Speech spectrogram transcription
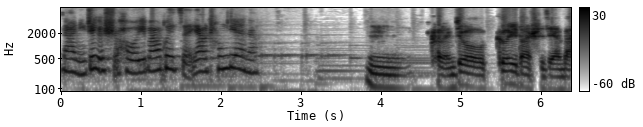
那你这个时候一般会怎样充电呢？嗯，可能就搁一段时间吧。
